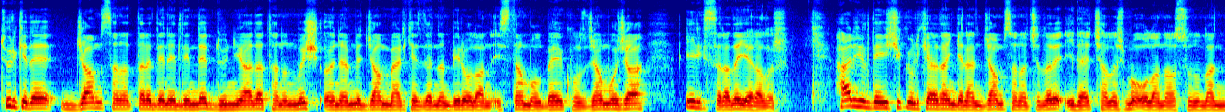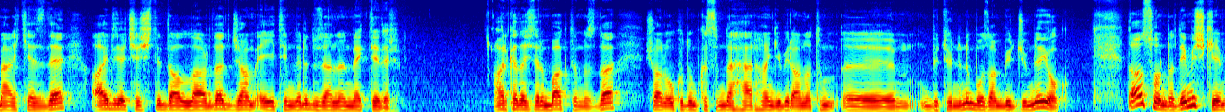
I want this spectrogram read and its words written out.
Türkiye'de cam sanatları denildiğinde dünyada tanınmış önemli cam merkezlerinden biri olan İstanbul Beykoz Cam Ocağı ilk sırada yer alır. Her yıl değişik ülkelerden gelen cam sanatçıları ile çalışma olanağı sunulan merkezde ayrıca çeşitli dallarda cam eğitimleri düzenlenmektedir. Arkadaşlarım baktığımızda şu an okuduğum kısımda herhangi bir anlatım e, bütünlüğünü bozan bir cümle yok. Daha sonra demiş ki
